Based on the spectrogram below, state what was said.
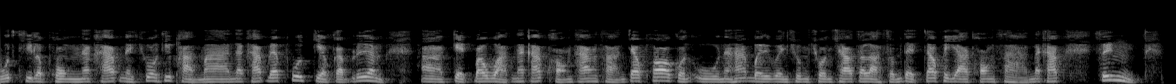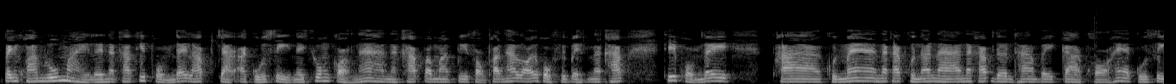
วุฒิธีรพงศ์นะครับ ในช่วงที่ผ่านมานะครับ และพูดเกี่ยวกับเรื่องอเกตประวัตินะครับ ของทางศาลเจ้าพ่อกวนอูนะฮะบริเวณชุมชนชาวตลาดสมเด็จเจ้าพยาคลองสารนะครับ ซึ่งเป็นความรู้ใหม่เลยนะครับ ที่ผมได้รับจากอากูสีในช่วงก่อนหน้านะครับ ประมาณปี 2561 นะครับ ที่ผมได้ พาคุณแม่นะครับ คุณน้านานะครับ เดินทางไปกราบขอให้อากูสี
